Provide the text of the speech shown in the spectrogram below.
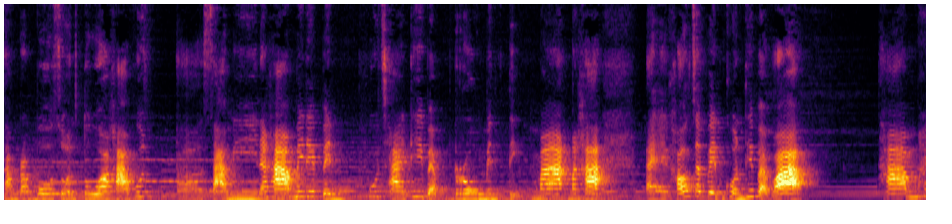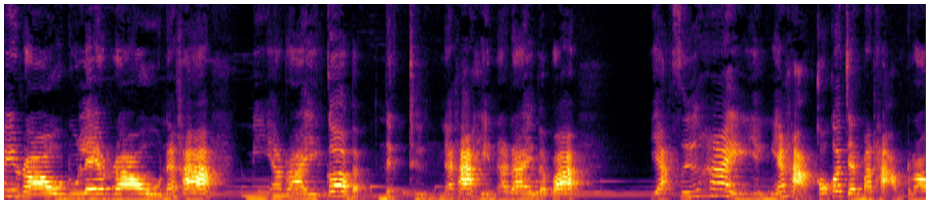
สำหรับโบส่วนตัวค่ะผู้สามีนะคะไม่ได้เป็นผู้ชายที่แบบโรแมนติกมากนะคะ แต่เขาจะเป็นคนที่แบบว่าทำให้เราดูแลเรานะคะ มีอะไรก็แบบนึกถึงนะคะ เห็นอะไรแบบว่าอยากซื้อให้อย่างเงี้ยค่ะเขาก็จะมาถามเรา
